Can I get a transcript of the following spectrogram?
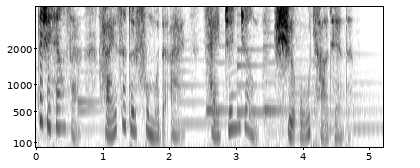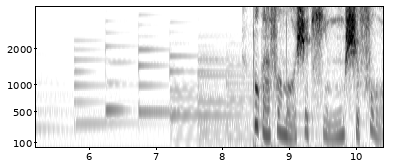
但是相反，孩子对父母的爱才真正是无条件的。不管父母是贫是富，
